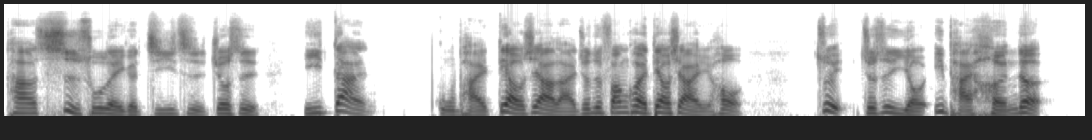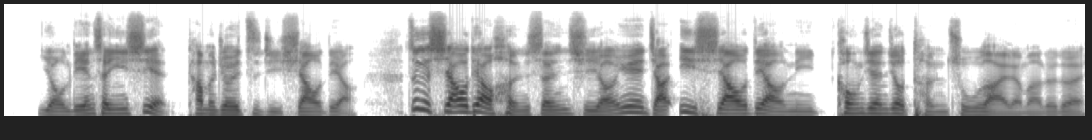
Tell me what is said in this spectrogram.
它试出了一个机制，就是一旦骨牌掉下来，就是方块掉下来以后，最就是有一排横的。有连成一线，他们就会自己消掉。这个消掉很神奇哦，因为只要一消掉，你空间就腾出来了嘛，对不对？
